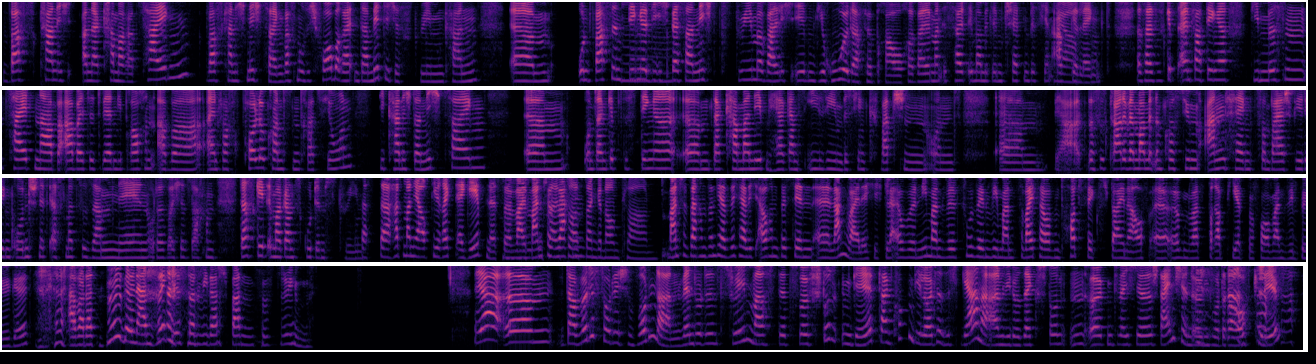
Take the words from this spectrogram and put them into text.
was kann ich an der Kamera zeigen, was kann ich nicht zeigen, was muss ich vorbereiten, damit ich es streamen kann. Ähm, und was sind Dinge, die ich mhm. besser nicht streame, weil ich eben die Ruhe dafür brauche, weil man ist halt immer mit dem Chat ein bisschen ja. abgelenkt. Das heißt, es gibt einfach Dinge, die müssen zeitnah bearbeitet werden, die brauchen aber einfach volle Konzentration. Die kann ich dann nicht zeigen. Ähm, und dann gibt es Dinge, ähm, da kann man nebenher ganz easy ein bisschen quatschen. Und ähm, ja, das ist gerade, wenn man mit einem Kostüm anfängt, zum Beispiel den Grundschnitt erstmal zusammennähen oder solche Sachen. Das geht immer ganz gut im Stream. Das, da hat man ja auch direkt Ergebnisse, mhm, weil manche das heißt, Sachen. Du hast dann genau einen Plan. Manche Sachen sind ja sicherlich auch ein bisschen äh, langweilig. Ich glaube, niemand will zusehen, wie man 2000 Hotfix-Steine auf äh, irgendwas drapiert, bevor man sie bügelt. Aber das Bügeln an sich ist dann wieder spannend zu streamen. Ja, ähm, da würdest du dich wundern, wenn du den Stream machst, der zwölf Stunden geht, dann gucken die Leute sich gerne an, wie du sechs Stunden irgendwelche Steinchen irgendwo draufklebst.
